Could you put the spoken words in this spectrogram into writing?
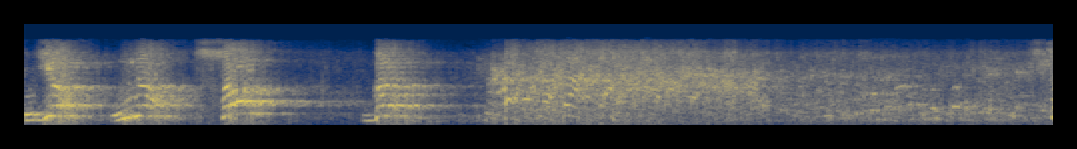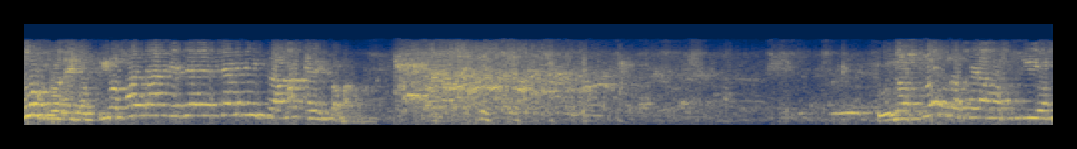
Yo no soy gordo. Sufro de continuos ataques de que me inflama el estómago. Nosotros éramos tíos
